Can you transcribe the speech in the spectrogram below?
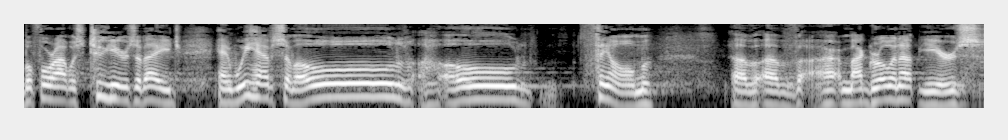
before I was two years of age. And we have some old, old film of, of our, my growing up years,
